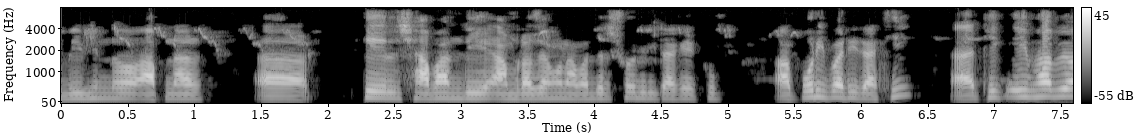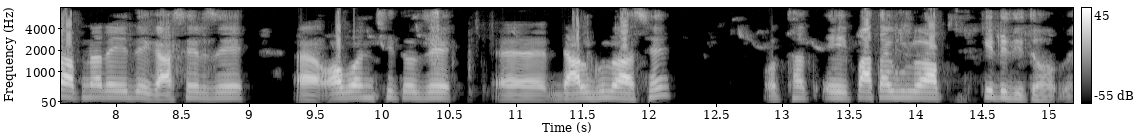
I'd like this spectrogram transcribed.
বিভিন্ন আপনার তেল, সাবান দিয়ে আমরা যেমন আমাদের শরীরটাকে খুব পরিপাটি রাখি ঠিক এইভাবেও আপনার এই যে গাছের যে অবাঞ্ছিত যে ডালগুলো আছে, অর্থাৎ এই পাতাগুলো কেটে দিতে হবে।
